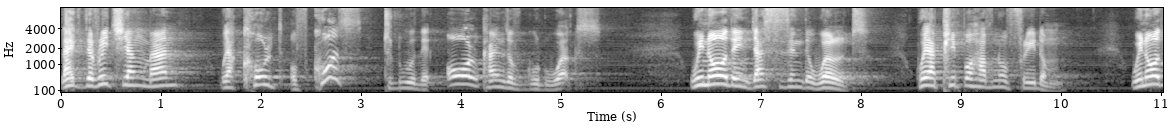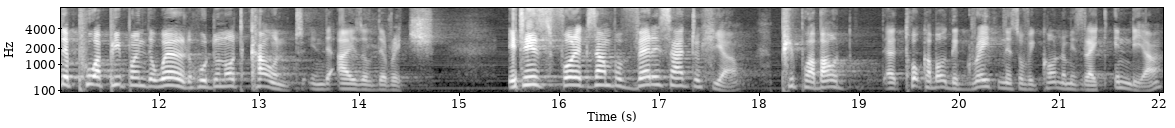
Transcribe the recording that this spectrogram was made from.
Like the rich young man, we are called, of course, to do the, all kinds of good works. We know the injustice in the world where people have no freedom. We know the poor people in the world who do not count in the eyes of the rich. It is, for example, very sad to hear people about, uh, talk about the greatness of economies like India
